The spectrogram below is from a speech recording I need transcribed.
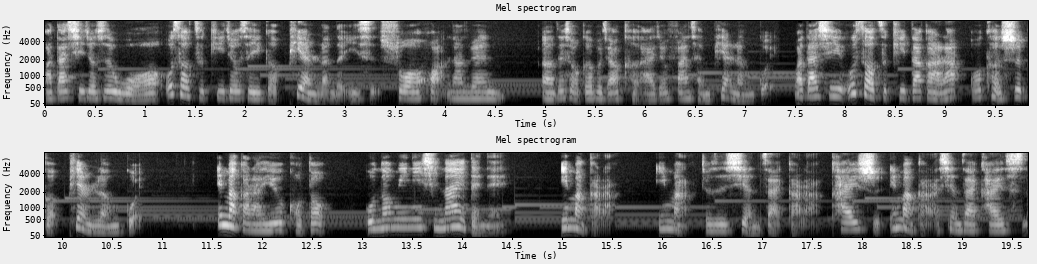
瓦达西就是我，乌索兹基就是一个骗人的意思，说谎。那这边呃这首歌比较可爱，就翻成骗人鬼。瓦达西乌索兹基达嘎拉，我可是个骗人鬼。伊玛嘎拉有口多，乌诺米尼西奈的呢？伊玛嘎拉，伊玛就是现在嘎啦开始，伊玛嘎啦现在开始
